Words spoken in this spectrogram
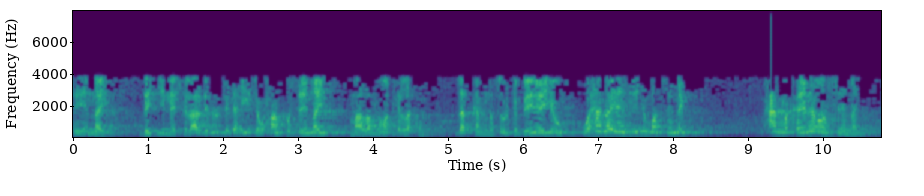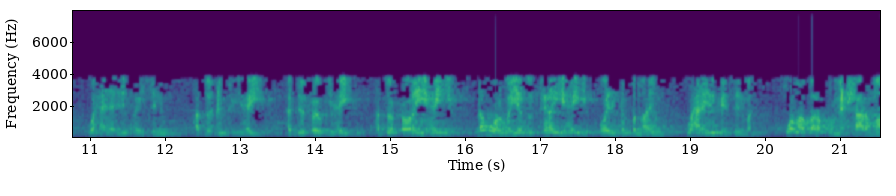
سيناي دجينا في الأرض كده إيسا وحان كسيناي ما لم نمكن لكم dadkan rasuulka beenayow waxaana idin siinin baan siinay waxaan makaynay oon siinay waxaana idinku haysanin hadduu cimri yahay hadduu xoog yahay hadduu xoolo yahay dhan walba iyadu tira yahay oo idinka badnaayeen waxaana idinka haysanin ma wama balaqu mixshara ma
